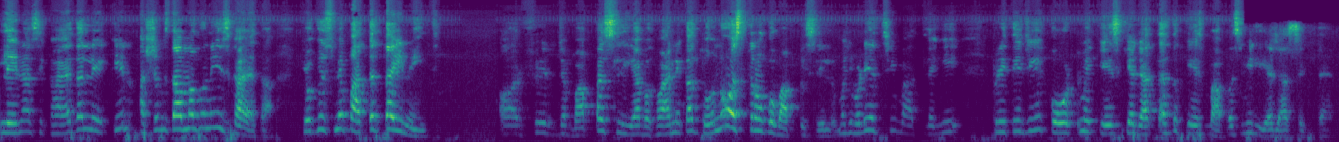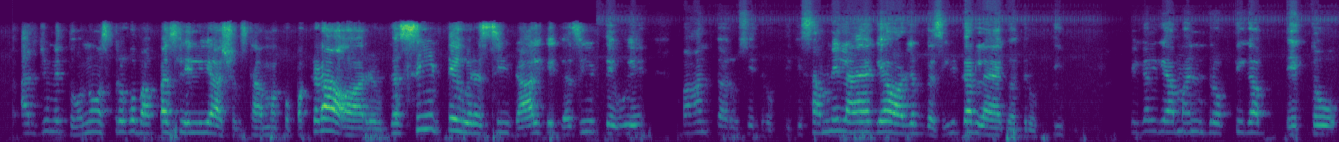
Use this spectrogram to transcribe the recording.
लेना सिखाया था, लेकिन अशंकतामा को नहीं सिखाया था, क्योंकि उसमें पात्रता ही नहीं थी। और फिर जब वापस लिया, भगवान ने कहा, दोनों अस्त्रों को वापस ले लो। मुझे बड़ी अच्छी बात लगी। प्रीति जी, कोर्ट में केस किया जाता है तो केस वापस भी लिया जा सकता है। अर्जुन ने दोनों अस्त्रों को वापस ले लिया, अश्वत्थामा को पकड़ा और घसीटते हुए रस्सी डाल के घसीटते हुए बाँध कर उसे द्रौपदी के सामने लाया गया और जब घसीट कर लाया गया द्रौपदी, पिघल गया मन द्रौपदी का। एक तो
